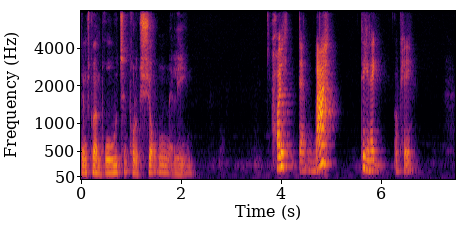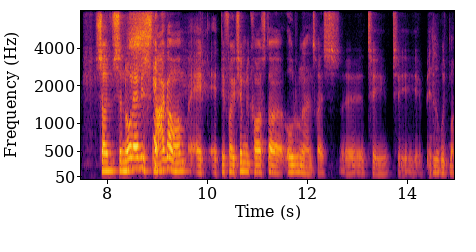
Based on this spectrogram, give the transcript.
dem skulle han bruge til produktionen alene. Hold da, hvad? Det kan da ikke... Okay. Så, så når det er, vi snakker om, at, at det for eksempel koster 850 øh, til, til hvad hedder, rytmer.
